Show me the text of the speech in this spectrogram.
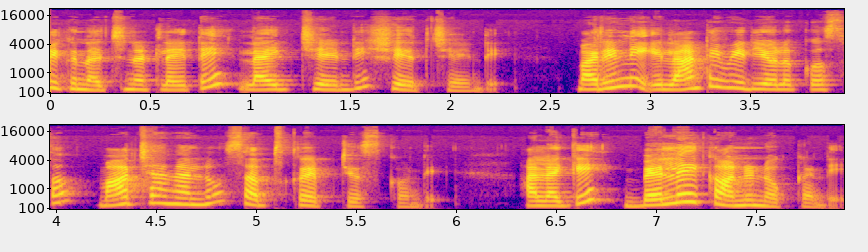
మీకు నచ్చినట్లయితే లైక్ చేయండి షేర్ చేయండి. మరిన్ని ఇలాంటి వీడియోల కోసం మా ఛానల్ను సబ్స్క్రైబ్ చేసుకోండి. అలాగే బెల్ ఐకాన్ను నొక్కండి.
